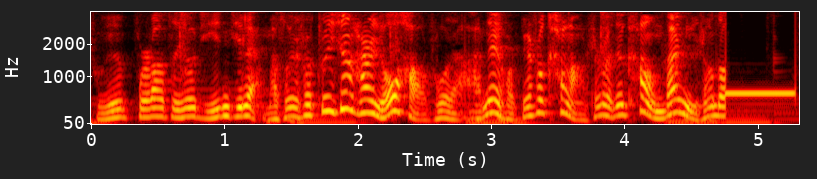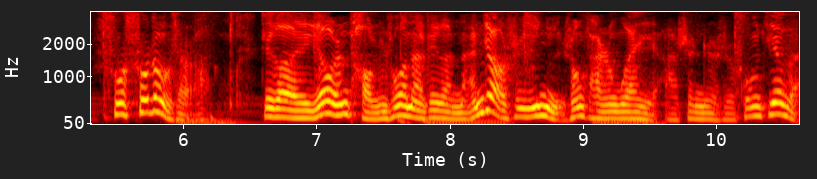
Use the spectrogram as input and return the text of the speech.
属于不知道自己有几斤几两吧，所以说追星还是有好处的啊。那会儿别说看老师了，就看我们班女生都说说正事儿啊。这个也有人讨论说呢，这个男教师与女生发生关系啊，甚至是光接吻，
